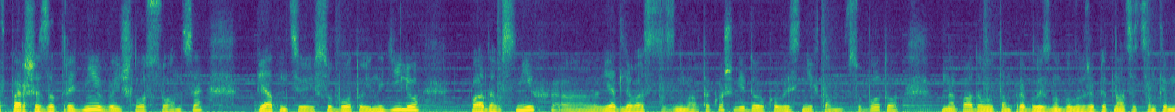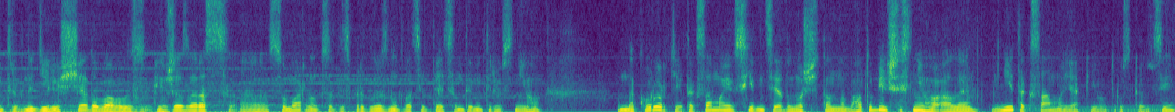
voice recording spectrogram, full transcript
вперше за три дні вийшло сонце. П'ятницю і суботу і неділю падав сніг. Е, Я для вас знімав також відео, коли сніг там в суботу нападало, там приблизно було вже 15 см в неділю, ще додавали, і вже зараз е, сумарно це десь приблизно 25 см снігу на курорті. Так само і в східниці. Я думаю, що там набагато більше снігу, але ні, так само, як і у Трускавці.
